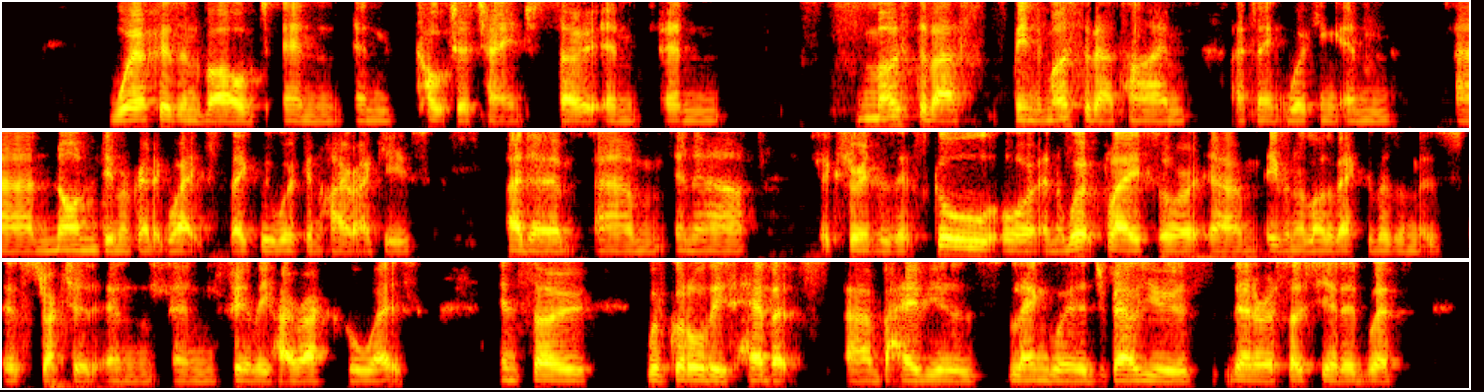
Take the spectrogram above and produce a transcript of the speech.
work is involved in in culture change. So and and most of us spend most of our time, I think, working in uh, non-democratic ways. Like we work in hierarchies, either um, in our experiences at school or in the workplace or um, even a lot of activism is, is structured in, in fairly hierarchical ways. And so we've got all these habits, uh, behaviors, language, values that are associated with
